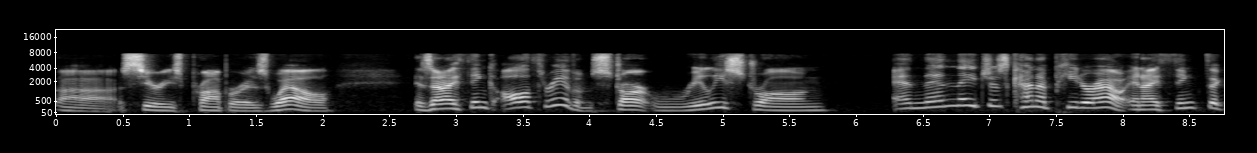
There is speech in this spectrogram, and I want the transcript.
uh, series proper as well, is that I think all three of them start really strong, and then they just kind of peter out. And I think the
